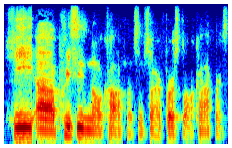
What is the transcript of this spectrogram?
he uh, preseason All Conference. I'm sorry, first All Conference.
